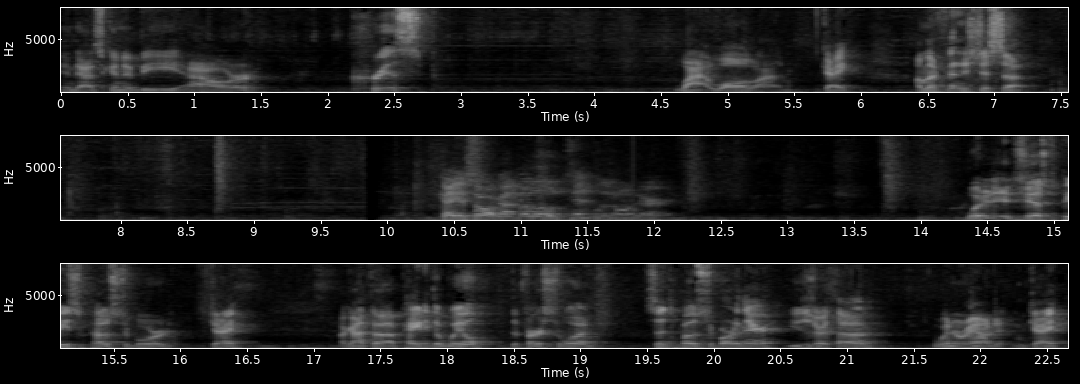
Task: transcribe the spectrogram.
And that's gonna be our crisp white wall line, okay? I'm gonna finish this up. Okay, so I got my little template on there. What it, it's just a piece of poster board, okay? I got the painted the wheel, the first one, set the poster board in there, used our thumb, went around it, okay?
